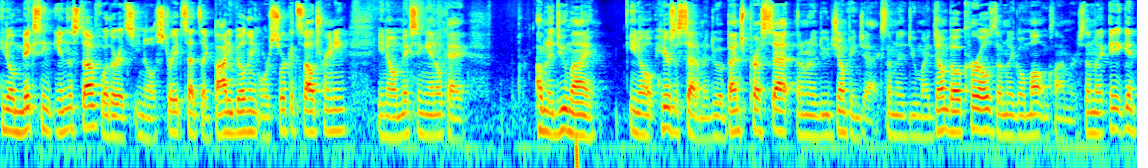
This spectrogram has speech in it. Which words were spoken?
you know, mixing in the stuff, whether it's, you know, straight sets like bodybuilding or circuit style training, you know, mixing in, okay, I'm going to do my, you know, here's a set. I'm going to do a bench press set, then I'm going to do jumping jacks, then I'm going to do my dumbbell curls, then I'm going to go mountain climbers. Then I'm going to, again,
